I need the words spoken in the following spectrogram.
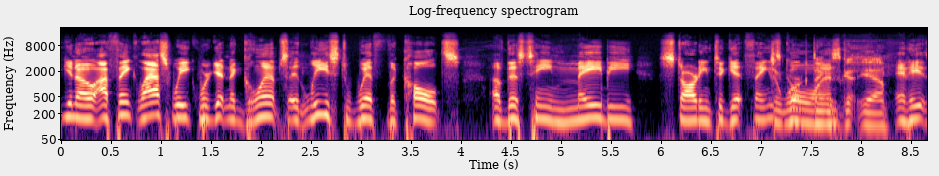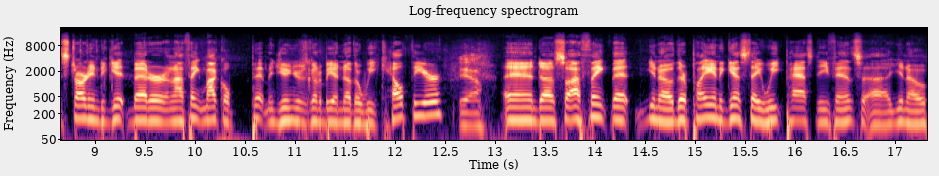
you know, I think last week we're getting a glimpse, at least with the Colts, of this team maybe starting to get things To going. things, go- yeah, and he's starting to get better. And I think Michael Pittman Jr. is going to be another week healthier. yeah. And uh, so I think that you know they're playing against a weak pass defense. Uh, you know,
